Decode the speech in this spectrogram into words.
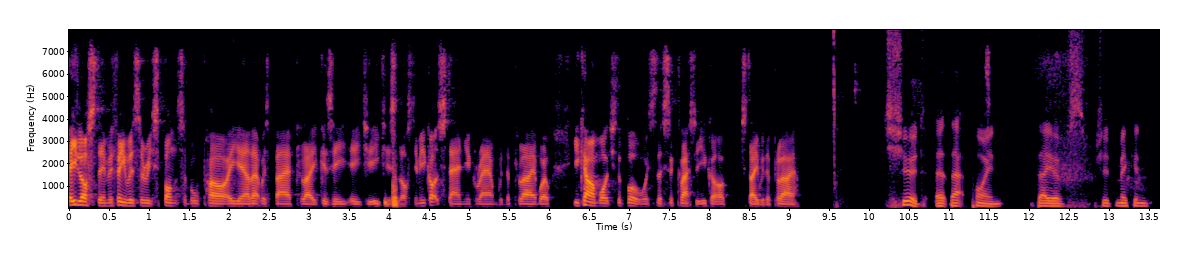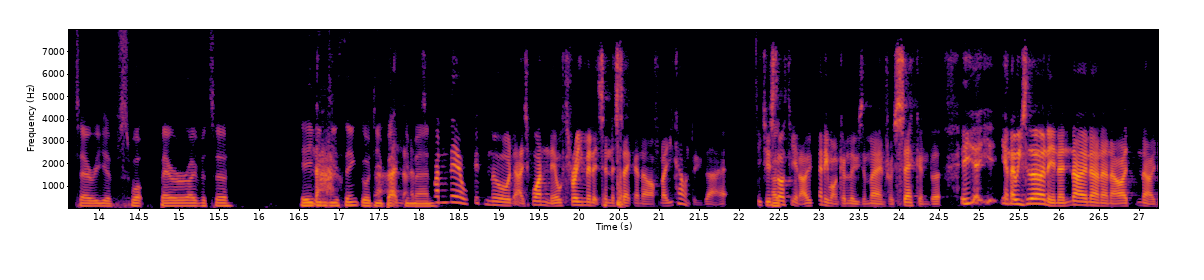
he lost him, if he was the responsible party, yeah, that was bad play because he, he he just lost him. You've got to stand your ground with the player. Well, you can't watch the ball. It's just a classic. You've got to stay with the player. should at that point they have should Mick and Terry have swapped Berra over to Egan? Nah. Do you think, or do you back your man? One 0 No, no, it's one 0 Three minutes in the second half. No, you can't do that. He just, Okay. you know, anyone can lose a man for a second, but he, you know, he's learning. And no, no, no, no, I, no,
